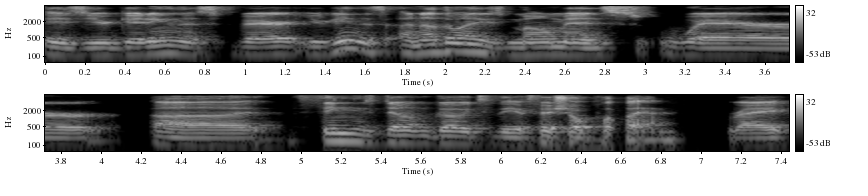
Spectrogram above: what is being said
is you're getting this very you're getting this another one of these moments where uh, things don't go to the official plan, right?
